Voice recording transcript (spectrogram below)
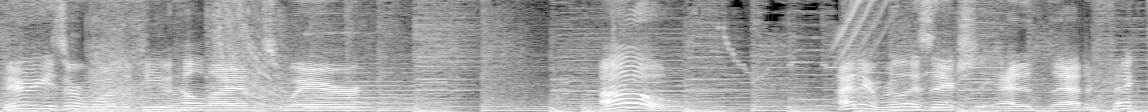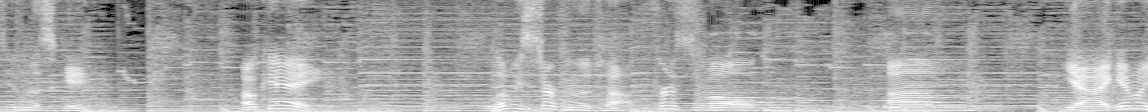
berries are one of the few held items where Oh! I didn't realize they actually added that effect in this game. Okay, let me start from the top. First of all, um, yeah, I get my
